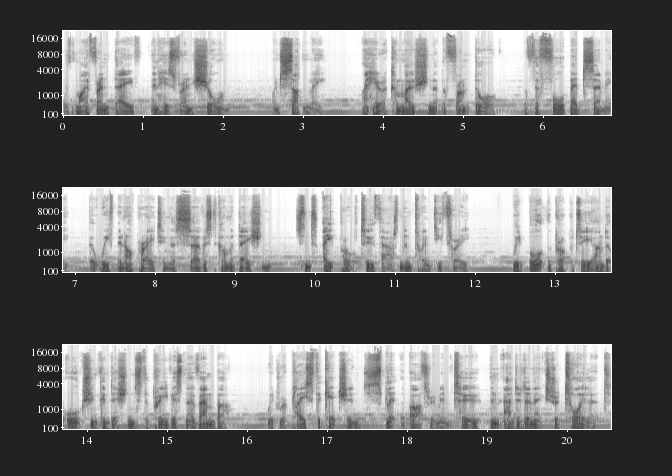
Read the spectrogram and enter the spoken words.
with my friend Dave and his friend Sean, when suddenly I hear a commotion at the front door of the four bed semi that we've been operating as serviced accommodation since April 2023. We'd bought the property under auction conditions the previous November. We'd replaced the kitchen, split the bathroom in two, and added an extra toilet,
